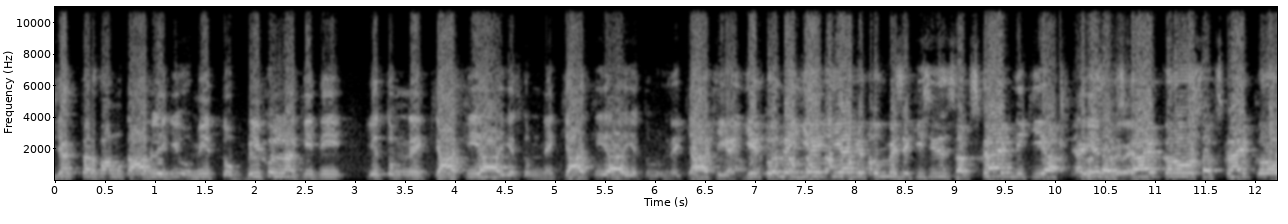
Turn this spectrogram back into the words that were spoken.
एक तरफा मुकाबले की उम्मीद तो बिल्कुल ना की थी। ये तुमने क्या किया? ये तुमने क्या किया? ये तुमने क्या किया ये तुमने ये किया कि तुम में से किसी ने सब्सक्राइब नहीं किया। ये सब्सक्राइब करो सब्सक्राइब करो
